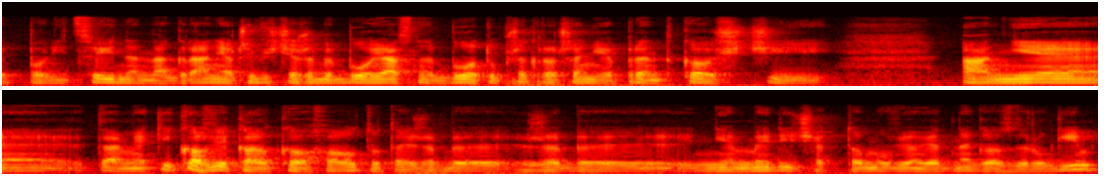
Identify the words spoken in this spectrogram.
y, policyjne nagrania, oczywiście żeby było jasne, było tu przekroczenie prędkości, a nie tam jakikolwiek alkohol, tutaj żeby, żeby nie mylić, jak to mówią, jednego z drugim.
